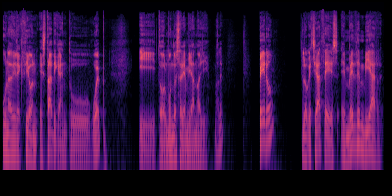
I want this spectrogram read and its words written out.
una dirección estática en tu web y todo el mundo estaría enviando allí, ¿vale? Pero lo que se hace es, en vez de enviar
